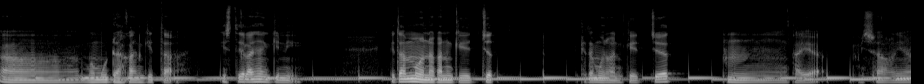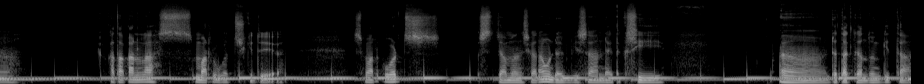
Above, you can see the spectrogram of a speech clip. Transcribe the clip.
uh, memudahkan kita. Istilahnya gini, kita menggunakan gadget, kita menggunakan gadget, hmm, kayak misalnya katakanlah smartwatch gitu ya. Smartwatch zaman sekarang udah bisa deteksi uh, detak jantung kita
